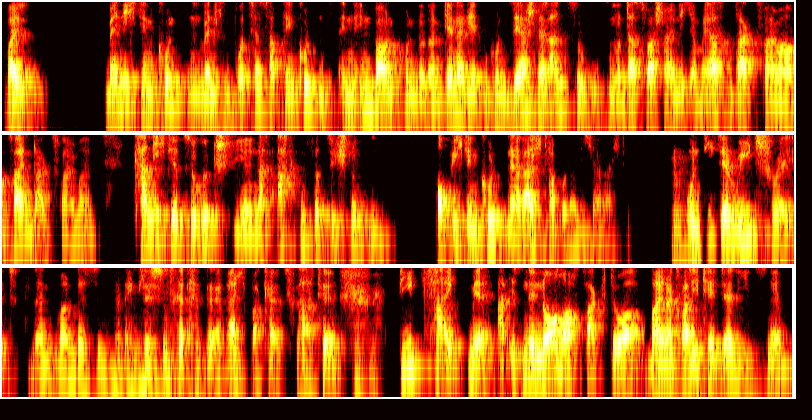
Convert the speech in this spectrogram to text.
weil wenn ich den Kunden, wenn ich einen Prozess habe, den Kunden, einen Inbound-Kunden oder einen generierten Kunden sehr schnell anzurufen und das wahrscheinlich am ersten Tag zweimal, am zweiten Tag zweimal, kann ich dir zurückspielen nach 48 Stunden, ob ich den Kunden erreicht habe oder nicht erreicht habe. Mhm. Und diese Reach Rate, nennt man das im Englischen, also Erreichbarkeitsrate, die zeigt mir, ist ein enormer Faktor meiner Qualität der Leads. Ne?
